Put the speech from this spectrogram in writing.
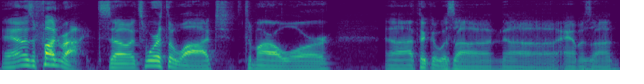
And it was a fun ride. So it's worth a watch. Tomorrow War. Uh, I think it was on uh, Amazon.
